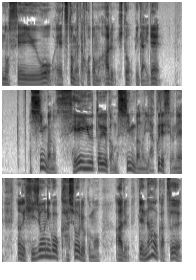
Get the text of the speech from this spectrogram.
の声優を、えー、務めたこともある人みたいで、シンバの声優というか、シンバの役ですよね。なので非常にこう歌唱力もある。で、なおかつ、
